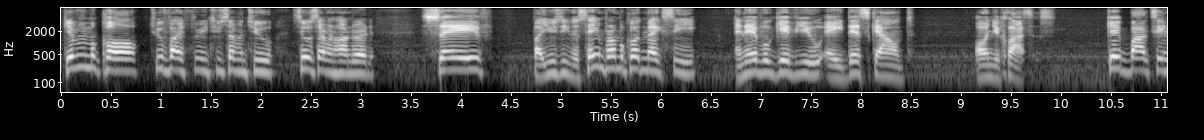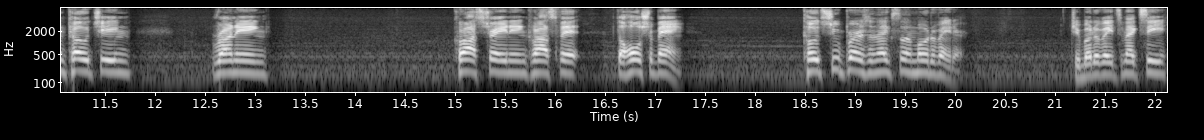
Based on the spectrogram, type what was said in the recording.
Give them a call, 253 272 0700. Save by using the same promo code MEXI, and it will give you a discount on your classes. Kickboxing, coaching, running, cross training, CrossFit, the whole shebang. Coach Super is an excellent motivator. She motivates Mexi.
